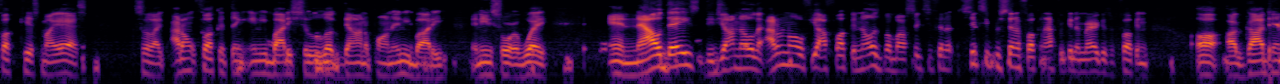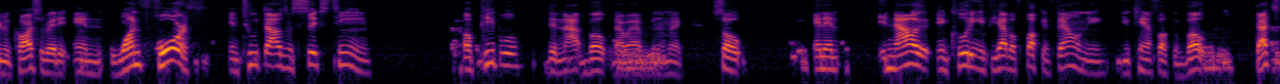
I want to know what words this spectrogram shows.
fucking kiss my ass. So like I don't fucking think anybody should look down upon anybody in any sort of way. And nowadays, did y'all know that? I don't know if y'all fucking knows, but about 60 percent of fucking African Americans are fucking uh, are goddamn incarcerated, and one fourth in 2016 of people did not vote that were African American. So, and then and now including if you have a fucking felony, you can't fucking vote. That's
